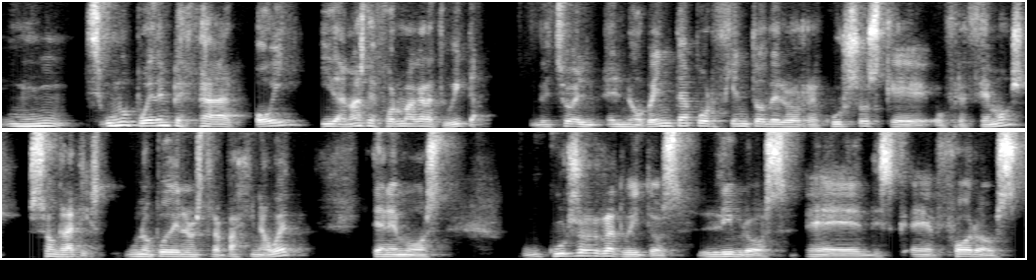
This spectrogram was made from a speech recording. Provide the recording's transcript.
Uno puede empezar hoy y además de forma gratuita. De hecho, el, el 90% de los recursos que ofrecemos son gratis. Uno puede ir a nuestra página web, tenemos cursos gratuitos, libros, eh, eh, foros,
